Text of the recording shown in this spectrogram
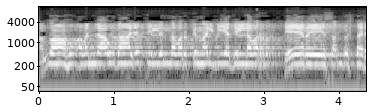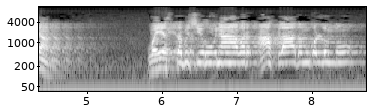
അള്ളാഹു അവന്റെ ഔദാര്യത്തിൽ നിന്നവർക്ക് നൽകിയതിൽ അവർ ഏറെ സന്തുഷ്ടരാണ്. വയസ്തബുഷിറൂന അവർ ആഹ്ലാദം കൊള്ളുന്നു.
